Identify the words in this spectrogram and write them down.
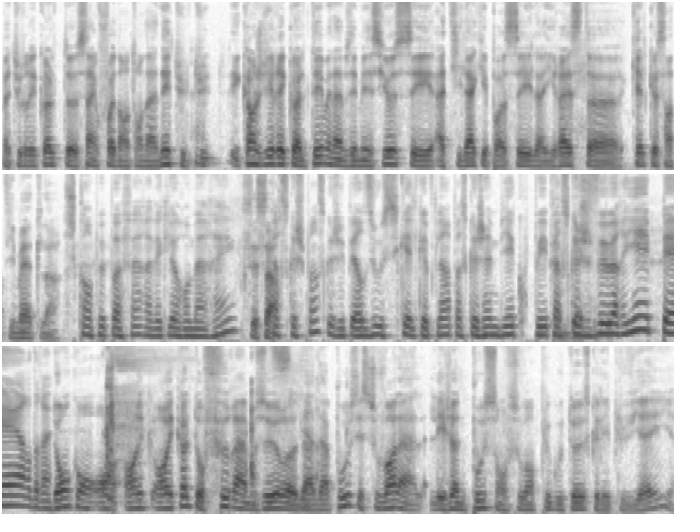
ben, tu le récoltes cinq fois dans ton année. Tu- tu- et quand je dis récolter, mesdames et messieurs, c'est Attila qui est passé. Là. Il reste euh, quelques centimètres. là. Ce qu'on peut pas faire avec le romarin. C'est ça. Parce que je pense que j'ai perdu aussi quelques plants parce que j'aime bien couper, parce que je veux rien perdre. Donc, on, on- on réc- on récolte au fur et à mesure euh, de la, Attila. de la pousse. Et souvent, la- les jeunes pousses sont souvent plus goûteuses que les plus vieilles.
